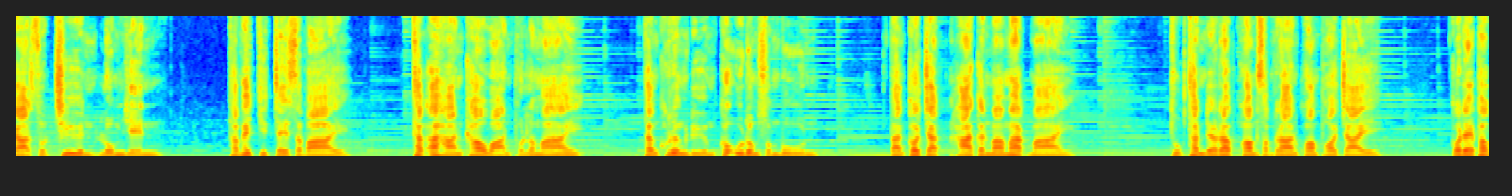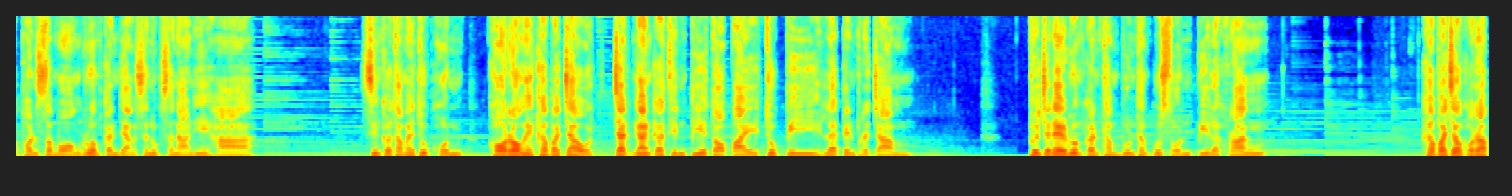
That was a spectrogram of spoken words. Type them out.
กาศสดชื่น ลมเย็นทำให้จิตใจสบาย ทั้งอาหารคาวหวานผลไม้ ทั้งเครื่องดื่มก็อุดมสมบูรณ์ ต่างก็จัดหากันมามากมาย ทุกท่านได้รับความสำราญความพอใจ ก็ได้พักผ่อนสมองร่วมกันอย่างสนุกสนานเฮฮา ซึ่งก็ทำให้ทุกคนขอร้องให้ข้าพเจ้าจัดงานกระถินปีต่อไปทุกปีและเป็นประจำ เพื่อจะได้ร่วมกันทำบุญทำกุศลปีละครั้ง ข้าพเจ้าก็รับ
